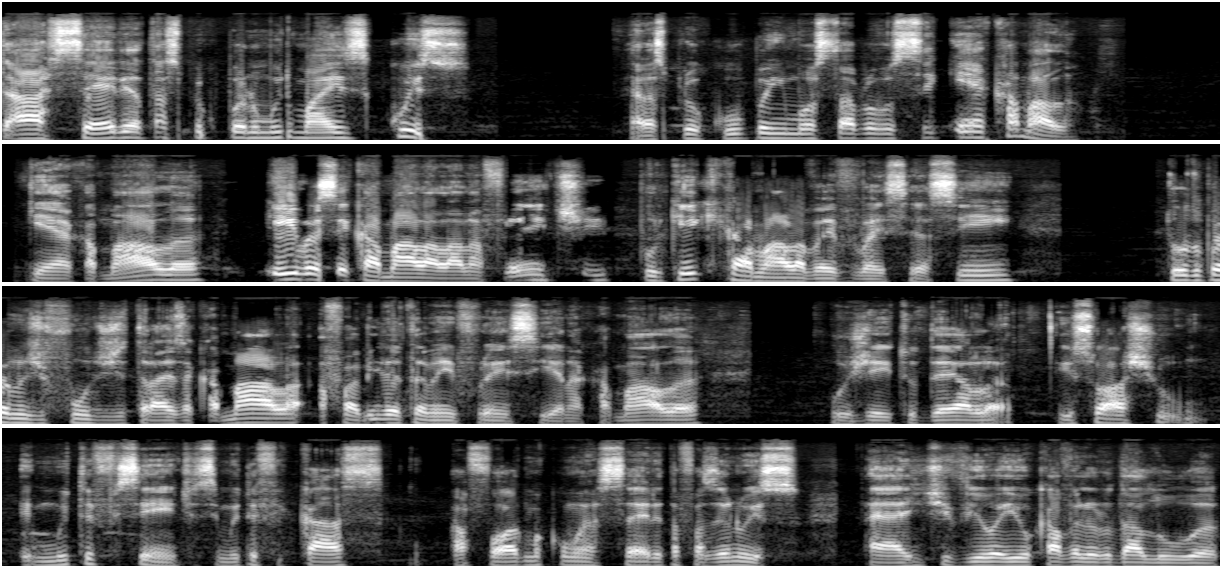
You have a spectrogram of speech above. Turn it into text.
a série está se preocupando muito mais com isso. Ela se preocupa em mostrar para você quem é Kamala. Quem é a Kamala, quem vai ser Kamala lá na frente, por que, que Kamala vai, vai ser assim, todo o pano de fundo de trás da Kamala, a família também influencia na Kamala, o jeito dela. Isso eu acho muito eficiente, assim, muito eficaz a forma como a série está fazendo isso. É, a gente viu aí o Cavaleiro da Lua,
